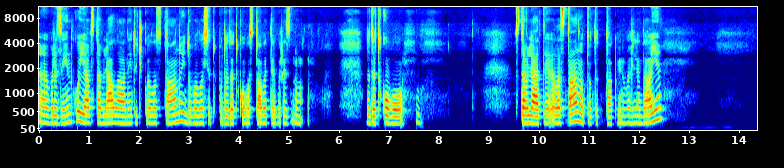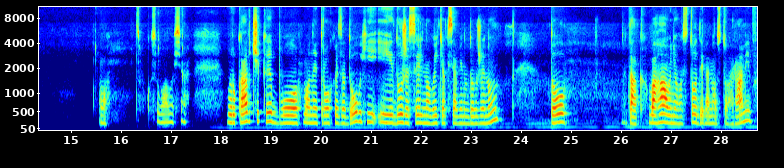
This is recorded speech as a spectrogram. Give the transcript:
е, в резинку я вставляла ниточку еластану і довелося додатково ставити в рез... ну, додатково вставляти еластану, то тут так він виглядає. О, сфокусувалося. В рукавчики, бо вони трохи задовгі і дуже сильно витягся він в довжину, то так, вага у нього 190 грамів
